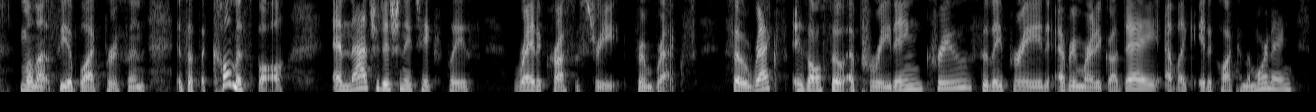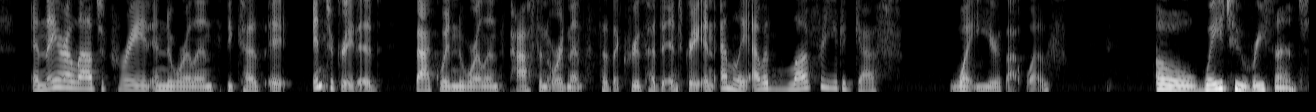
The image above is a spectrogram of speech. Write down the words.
will not see a black person is at the Comus ball. And that traditionally takes place right across the street from Rex. So Rex is also a parading crew. So they parade every Mardi Gras day at like eight o'clock in the morning. And they are allowed to parade in New Orleans because it integrated back when New Orleans passed an ordinance that said that crews had to integrate. And Emily, I would love for you to guess what year that was. Oh, way too recent.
